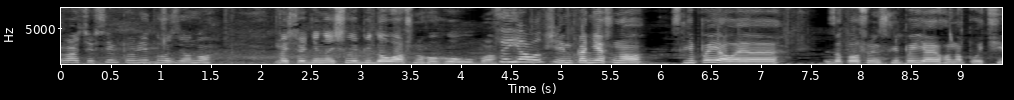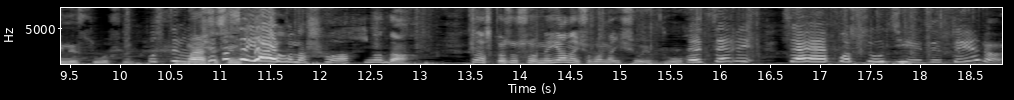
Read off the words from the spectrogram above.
Коротше, всім привіт, друзі. Ну, ми сьогодні знайшли бідолашного голуба. Це я вообще. Він, звісно, сліпий, але за те, що він сліпий, я його на плечі несу. ось. Пусти, Моя вообще сусід- це я його знайшла. Ну так. Да. Я ж кажу, що не я знайшов, а знайшли вдвох. Е, Це, це по суті дитина.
